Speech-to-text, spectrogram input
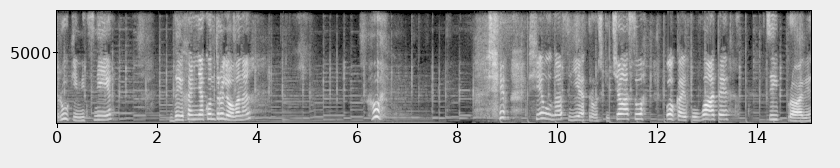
Руки міцні. Дихання контрольоване. Фух. Ще, ще у нас є трошки часу покайфувати в цій вправі.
